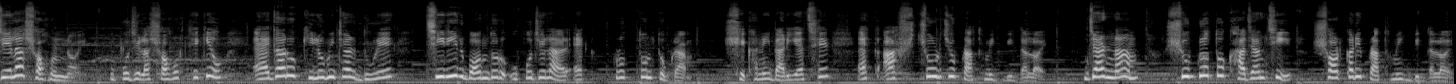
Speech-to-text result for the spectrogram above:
জেলা শহর নয়, উপজেলা শহর থেকেও এগারো কিলোমিটার দূরে চিরির বন্দর উপজেলার এক প্রত্যন্ত গ্রাম। সেখানেই দাঁড়িয়ে আছে এক আশ্চর্য প্রাথমিক বিদ্যালয়, যার নাম সুব্রত খাজাঞ্চি সরকারি প্রাথমিক বিদ্যালয়।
